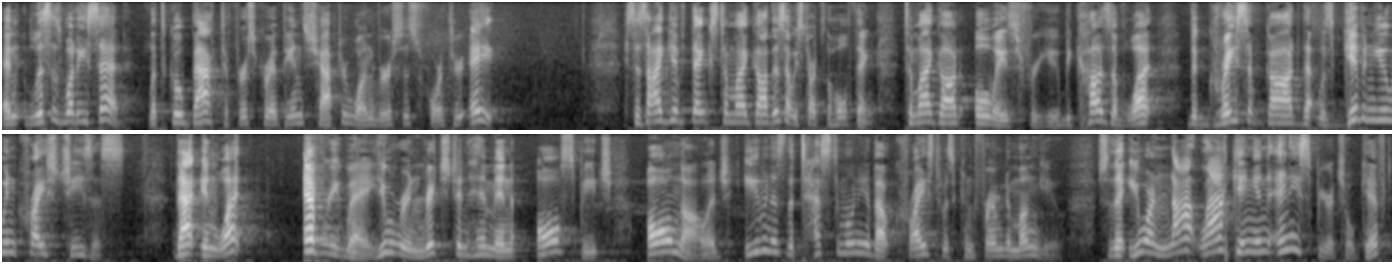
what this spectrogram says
And this is what he said. Let's go back to 1 Corinthians chapter 1, verses 4 through 8. He says, I give thanks to my God. This is how he starts the whole thing. To my God always for you, because of what? The grace of God that was given you in Christ Jesus. That in what? Every way you were enriched in him in all speech, all knowledge, even as the testimony about Christ was confirmed among you, so that you are not lacking in any spiritual gift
